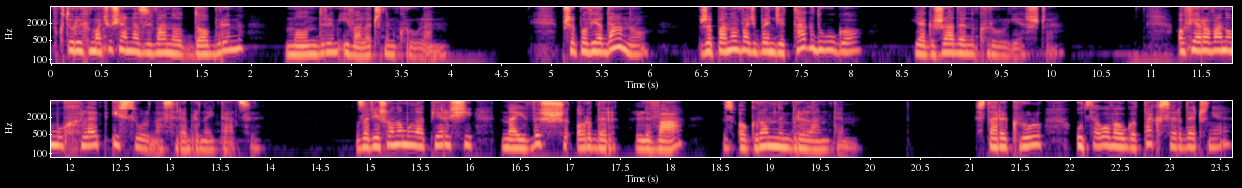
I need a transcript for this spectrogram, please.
w których Maciusia nazywano dobrym, mądrym i walecznym królem. Przepowiadano, że panować będzie tak długo, jak żaden król jeszcze. Ofiarowano mu chleb i sól na srebrnej tacy. Zawieszono mu na piersi najwyższy order lwa z ogromnym brylantem. Stary król ucałował go tak serdecznie,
